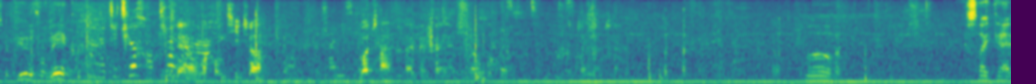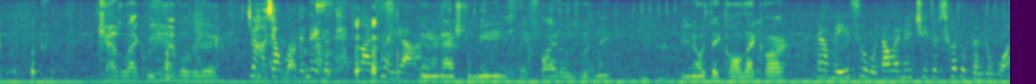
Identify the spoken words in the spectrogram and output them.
It's a beautiful vehicle. 啊，这车好漂对，我们亮啊！红旗车，国产，来看看一下，真的是。 Oh, it's like that Cadillac we have over there. 就好像我的那个凯迪拉克一样啊。 International meetings, they fly those with me. You know what they call that car? 那每一次我到外面去，这车都跟着我。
